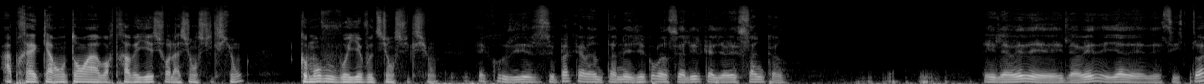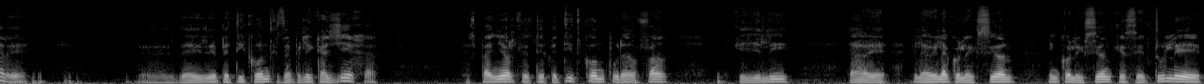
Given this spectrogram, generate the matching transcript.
Après 40 ans à avoir travaillé sur la science-fiction, comment vous voyez votre science-fiction? Écoute, je ne sais pas 40 années, j'ai commencé à lire quand j'avais 5 ans. Et il avait, des, il avait déjà des, des histoires, hein. Euh, des, des petits contes qui s'appelaient Calleja, espagnol, qui étaient petits contes pour enfants, que je lis. Il avait, la collection, une collection que c'est tous les,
